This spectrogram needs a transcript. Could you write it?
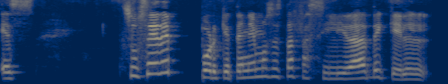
Es, sucede porque tenemos esta facilidad de que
